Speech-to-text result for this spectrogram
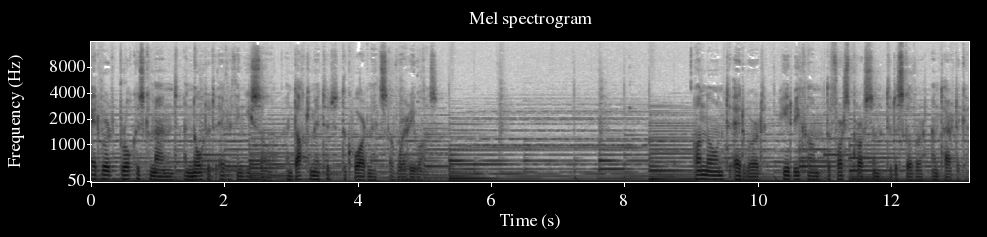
Edward broke his command and noted everything he saw and documented the coordinates of where he was. Unknown to Edward, he had become the first person to discover Antarctica.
